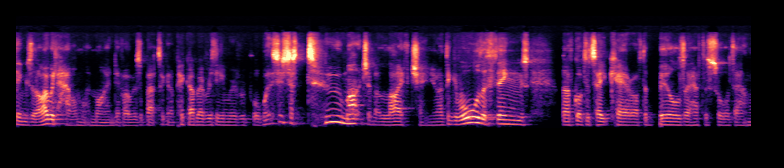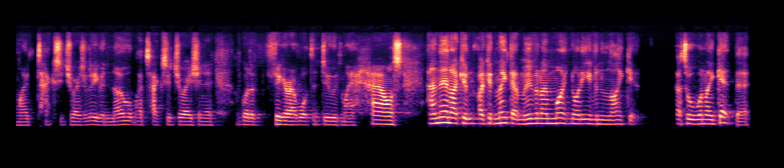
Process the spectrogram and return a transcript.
things that I would have on my mind if I was about to kind of pick up everything and move abroad. But this is just too much of a life change. You know, I think of all the things I've got to take care of, the bills I have to sort out, my tax situation. I don't even know what my tax situation is. I've got to figure out what to do with my house. And then I could I could make that move and I might not even like it at all when I get there.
